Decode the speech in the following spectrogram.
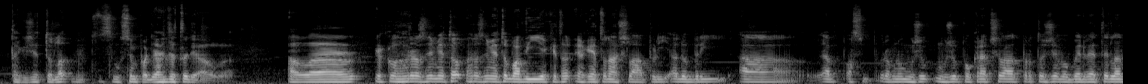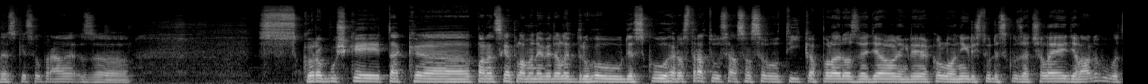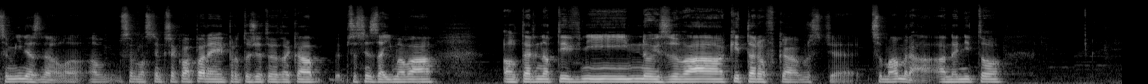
Takže tohle, to se musím podívat, kdo to dělal. Ale jako hrozně mě to, hrozně mě to baví, jak je to, jak je to našláplý a dobrý a já asi rovnou můžu, můžu pokračovat, protože obě dvě tyhle desky jsou právě z skoro bušky, tak uh, Panenské plameny vydali druhou desku Herostratus. Já jsem se o té kapele dozvěděl někdy jako loni, když tu desku začali dělat, vůbec jsem ji neznal a, a jsem vlastně překvapený, protože to je taková přesně zajímavá alternativní noizová kytarovka, prostě, co mám rád. A není to,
